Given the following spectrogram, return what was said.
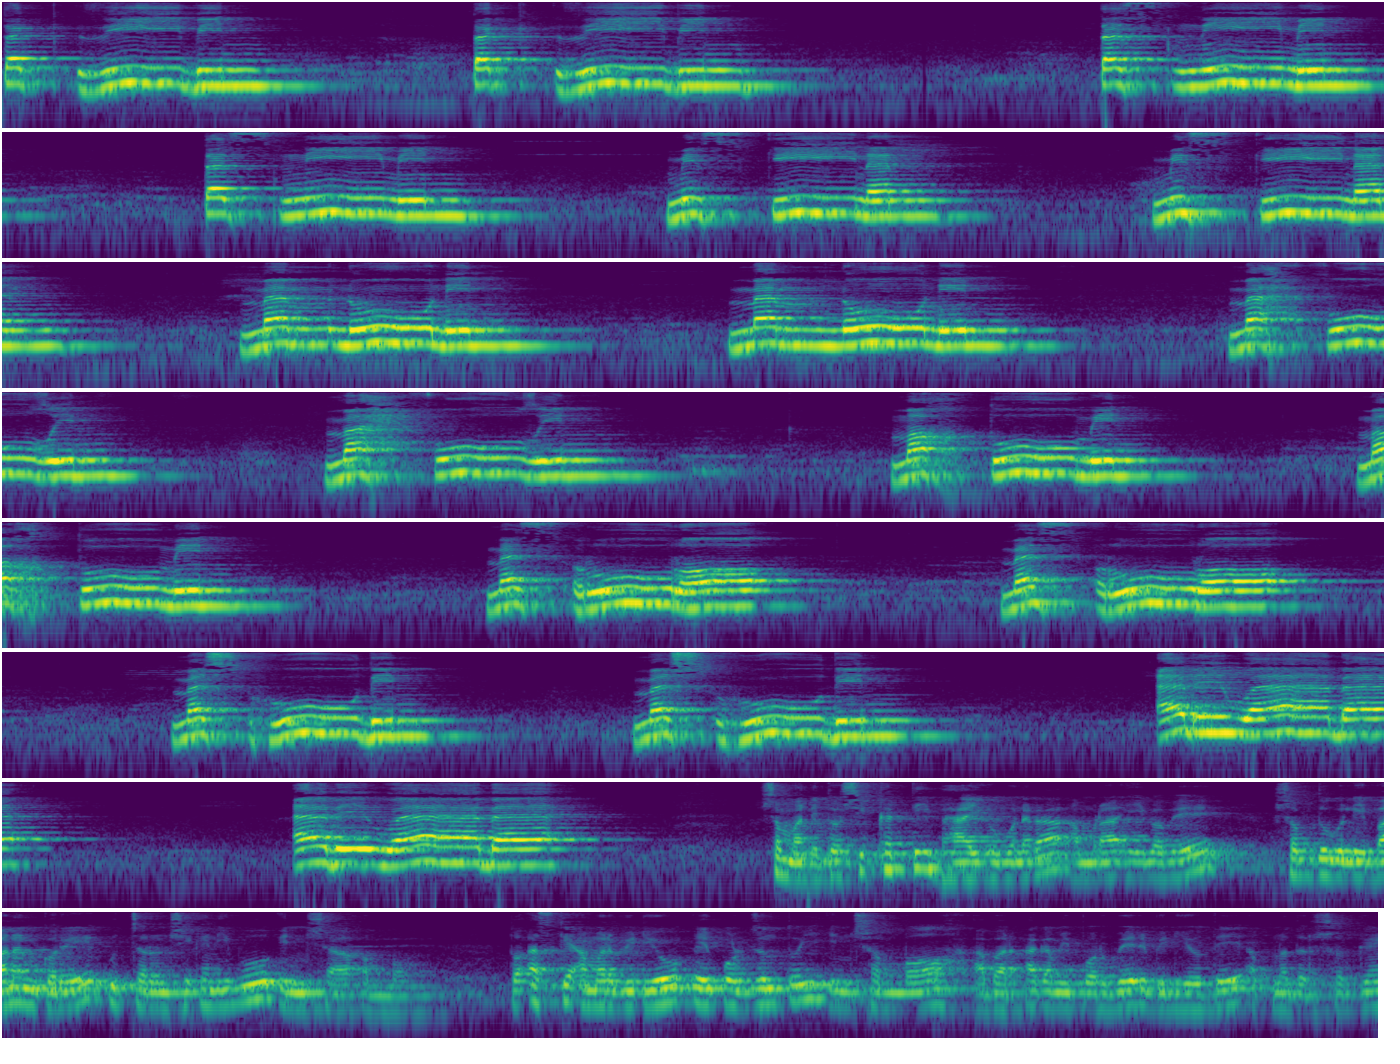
تكذيب. تكذيب. تسنيم. تسنيم. مسكينا. مسكينا. ممنون. ممنون. محفوظ. محفوظ مختوم مختوم مسرورا مسرورا مشهود مشهود أبوابا أبوابا. সম্মানিত শিক্ষার্থী, ভাই ও বোনেরা, আমরা এইভাবে শব্দগুলি বানান করে উচ্চারণ শিখে নিব ইনশা তো আজকে আমার ভিডিও এ পর্যন্তই। ইনশাল্লাহ আবার আগামী পর্বের ভিডিওতে আপনাদের সঙ্গে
